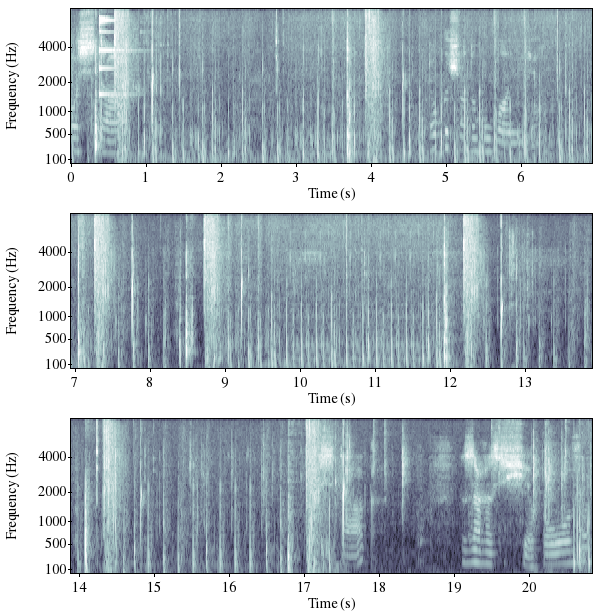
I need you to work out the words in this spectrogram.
Ось так. Поки що добуваю я. Ось так. Зараз ще положимо.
